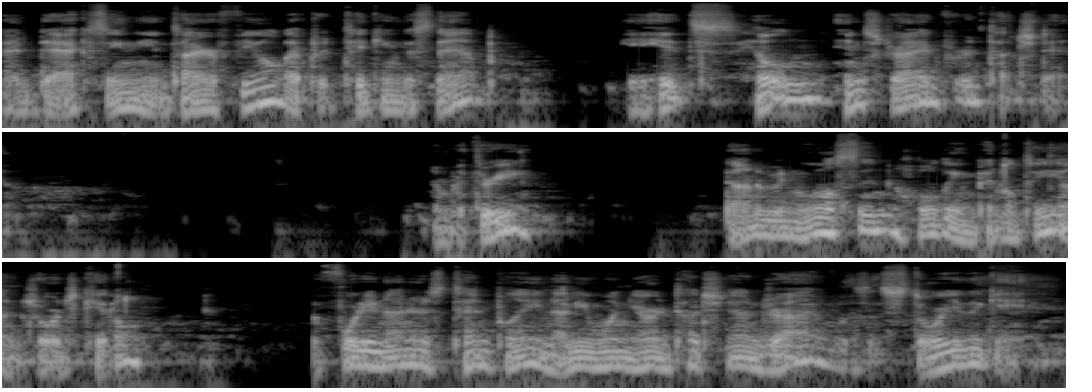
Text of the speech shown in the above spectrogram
Had Dak seen the entire field after taking the snap, he hits Hilton in stride for a touchdown. Number three, Donovan Wilson holding penalty on George Kittle. The 49ers' 10 play, 91 yard touchdown drive was the story of the game.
